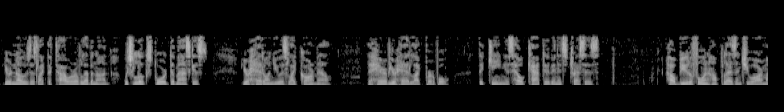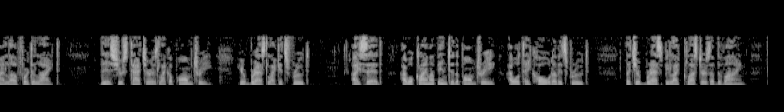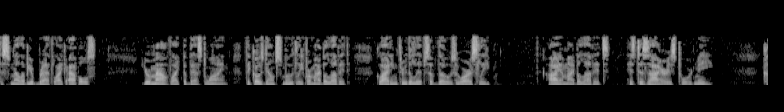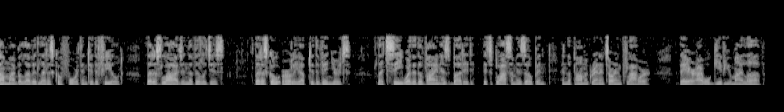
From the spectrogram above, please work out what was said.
Your nose is like the tower of Lebanon, which looks toward Damascus. Your head on you is like Carmel, the hair of your head like purple. The king is held captive in its tresses. How beautiful and how pleasant you are, my love, for delight. This your stature is like a palm tree, your breast like its fruit. I said, I will climb up into the palm tree, I will take hold of its fruit. Let your breasts be like clusters of the vine, the smell of your breath like apples. Your mouth like the best wine, that goes down smoothly for my beloved gliding through the lips of those who are asleep. I am my beloved's, his desire is toward me. Come, my beloved, let us go forth into the field, let us lodge in the villages, let us go early up to the vineyards. Let's see whether the vine has budded, its blossom is open, and the pomegranates are in flower. There I will give you my love.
